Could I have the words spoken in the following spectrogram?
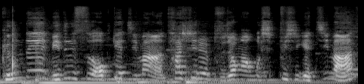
근데 믿을 수 없겠지만 사실을 부정하고 싶으시겠지만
